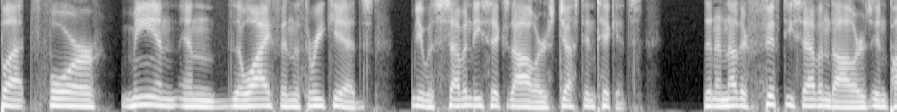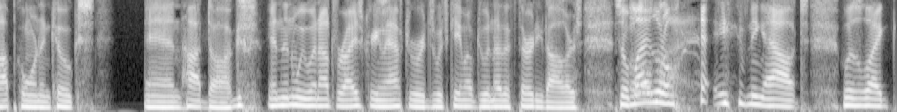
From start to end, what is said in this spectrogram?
But for me and, and the wife and the three kids, it was $76 just in tickets. Then another $57 in popcorn and Cokes and hot dogs. And then we went out for ice cream afterwards, which came up to another $30. So my Oh, little evening out was like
